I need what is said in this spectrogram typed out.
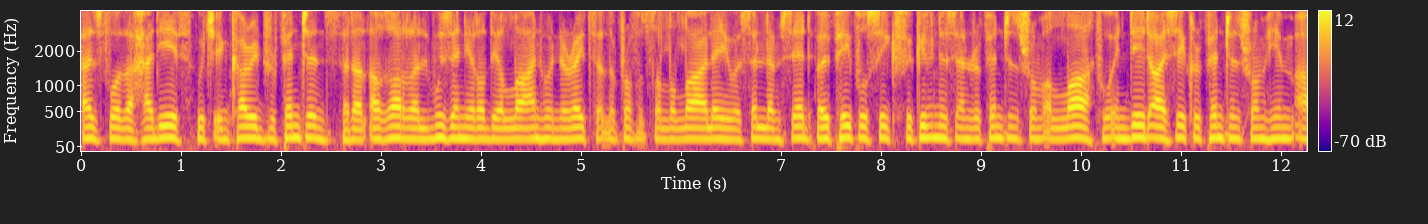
As for the hadith which encourage repentance that Al-Aghar al-Muzani رضي الله عنه narrates that the Prophet صلى الله عليه وسلم said O people seek forgiveness and repentance from Allah For indeed I seek repentance from him a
